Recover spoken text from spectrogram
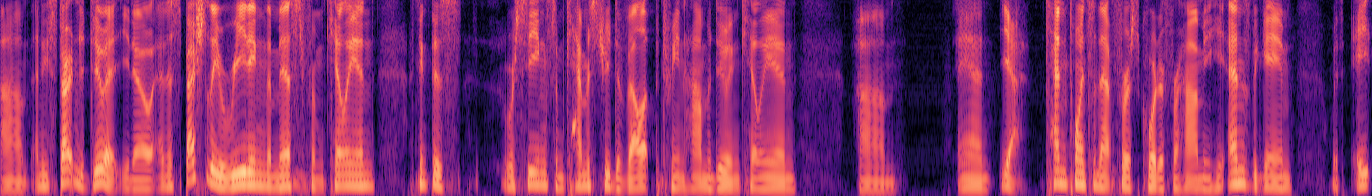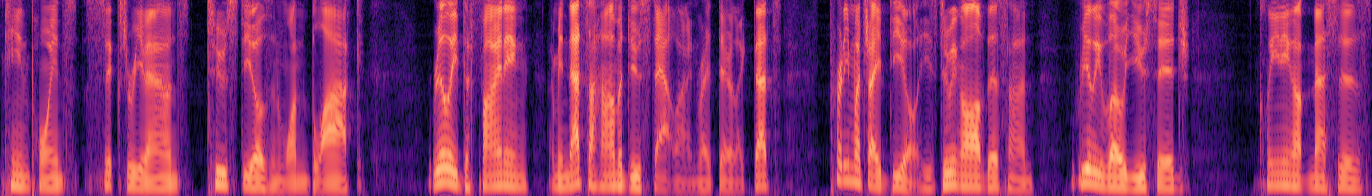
Um, and he's starting to do it, you know, and especially reading the miss from Killian. I think there's we're seeing some chemistry develop between Hamidou and Killian. Um, and yeah, 10 points in that first quarter for Hami. He ends the game with 18 points, six rebounds, two steals, and one block. Really defining, I mean, that's a Hamidou stat line right there. Like, that's pretty much ideal. He's doing all of this on really low usage, cleaning up messes,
